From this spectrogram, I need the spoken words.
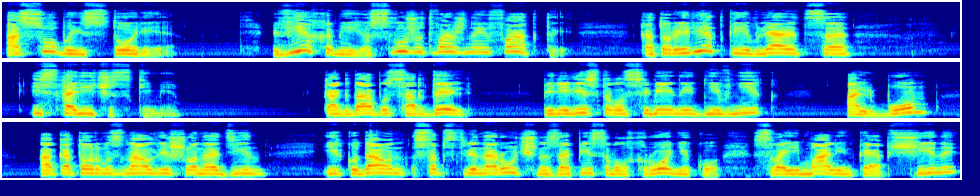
особая история, Вехами ее служат важные факты, которые редко являются историческими. Когда бы Сардель перелистывал семейный дневник, альбом, о котором знал лишь он один, и куда он собственноручно записывал хронику своей маленькой общины,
